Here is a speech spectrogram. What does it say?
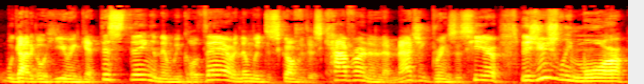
we got to go here and get this thing, and then we go there, and then we discover this cavern, and then magic brings us here. There's usually more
